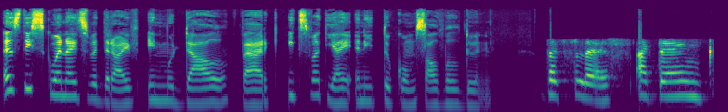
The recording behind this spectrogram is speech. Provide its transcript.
Is die skoonheidsbedryf en modelwerk iets wat jy in die toekoms sal wil doen? Beslis. Ek dink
